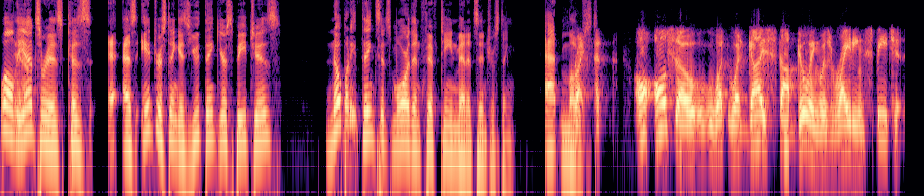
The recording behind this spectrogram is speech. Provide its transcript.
Well, the answer is because as interesting as you think your speech is, nobody thinks it's more than fifteen minutes interesting, at most. Right. And also, what what guys stopped doing was writing speeches.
